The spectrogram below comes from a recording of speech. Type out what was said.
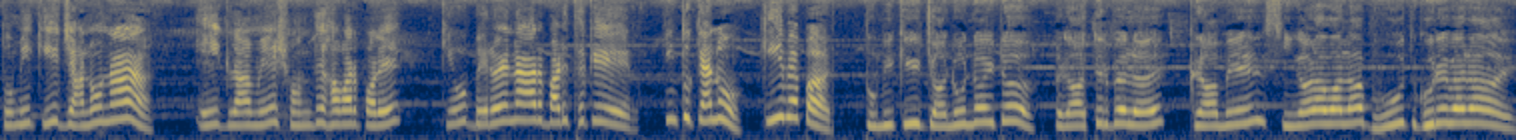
তুমি কি জানো না? এই গ্রামে সন্ধে হওয়ার পরে কেউ বেরোয় না আর বাড়ি থেকে। কিন্তু কেন? কি ব্যাপার? তুমি কি জানো না এটা? রাতের বেলায় গ্রামে সিঙ্গাড়াওয়ালা ভূত ঘুরে বেড়ায়।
